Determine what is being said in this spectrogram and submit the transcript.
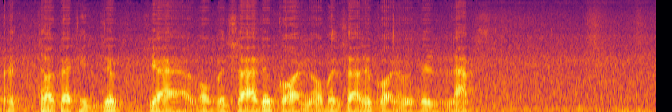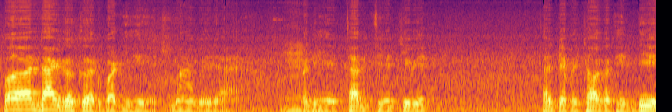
เอ่อทอดกระถิ่นสักอย่าออกพรรษาซะก่อน ออกพรรษาซะก่อนแล้วก็ไปรับ เพราะฉะนั้นท่านก็เกิดอุบัติเหตุมาไม่ได้อืมอุบัติเหตุท่านเสียชีวิต ท่านจะไปทอดกระถินที่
